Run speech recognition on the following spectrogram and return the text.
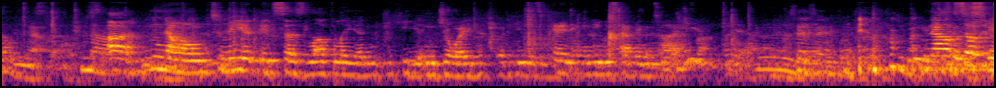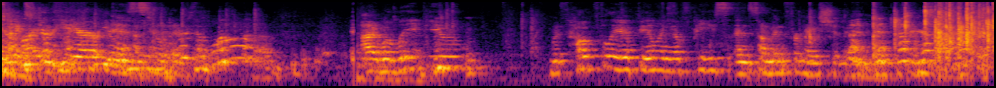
Uh, no, to me, it, it says lovely and he enjoyed what he was painting and he was having much. Now, so the texture here is, I will leave you with hopefully a feeling of peace and some information.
